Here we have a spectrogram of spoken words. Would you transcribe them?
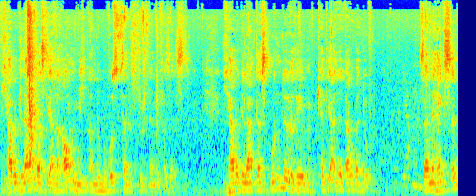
Ich habe gelernt, dass die Alraune mich in andere Bewusstseinszustände versetzt. Ich habe gelernt, dass Gundelrebe, kennt ihr alle darüber du? Seine Hexe,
